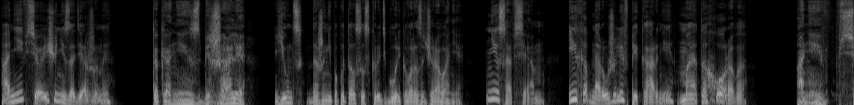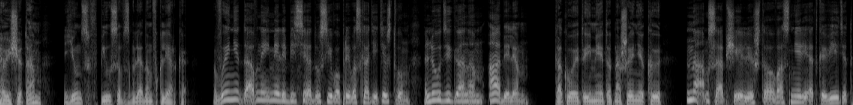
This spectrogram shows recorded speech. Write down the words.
Они все еще не задержаны». «Так они сбежали?» Юнц даже не попытался скрыть горького разочарования. «Не совсем. Их обнаружили в пекарне Мэтта Хорова». «Они все еще там?» Юнц впился взглядом в клерка. «Вы недавно имели беседу с его превосходительством Людиганом Абелем». «Какое это имеет отношение к...» Нам сообщили, что вас нередко видят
